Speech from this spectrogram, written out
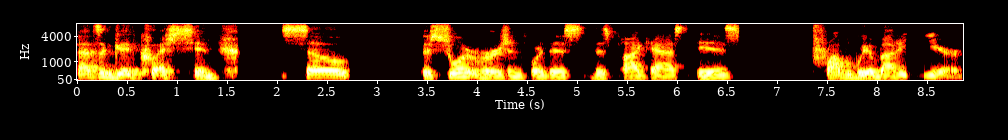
That's a good question. So the short version for this this podcast is probably about a year.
